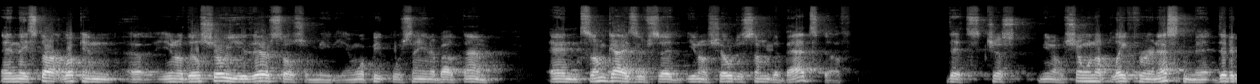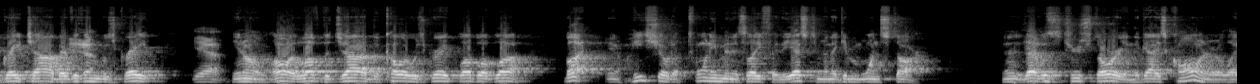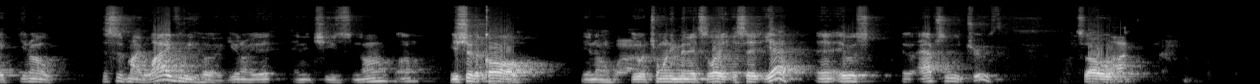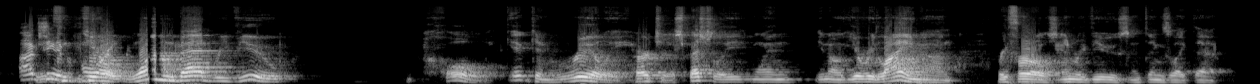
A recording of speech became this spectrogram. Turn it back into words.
and they start looking, uh, you know, they'll show you their social media and what people are saying about them. And some guys have said, you know, showed us some of the bad stuff that's just, you know, showing up late for an estimate, did a great job, everything was great Yeah. you know, oh, I love the job, the color was great, blah, blah, blah. But, you know, he showed up 20 minutes late for the estimate. I give him one star. And that was a true story. And the guy's calling her, like, you know, this is my livelihood, you know, and she's, no, well, you should have called, you know, Wow. you were 20 minutes late. You said, yeah, and it was absolute truth. So, I- I've seen it you before. know, one bad review, holy, it can really hurt you, especially when you know you're relying on referrals and reviews and things like that.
